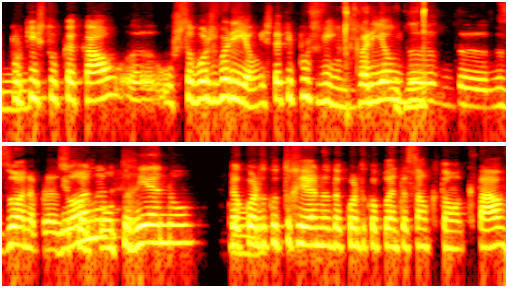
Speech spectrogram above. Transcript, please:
Hum. Porque isto, o cacau, uh, os sabores variam. Isto é tipo os vinhos, variam uhum. de, de, de, zona para de zona. com o terreno de acordo com o terreno, de acordo com a plantação que, estão, que está à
